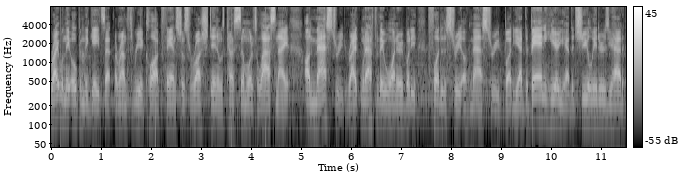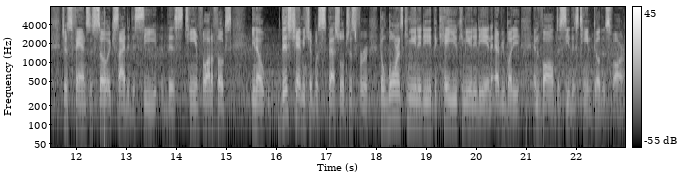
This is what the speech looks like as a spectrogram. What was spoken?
right when they opened the gates at around 3 o'clock, fans just rushed in. It was kind of similar to last night on Mass Street, right? When after they won, everybody flooded the street of Mass Street. But you had the band here, you had the cheerleaders, you had just fans just so excited to see this team a lot of folks, you know, this championship was special just for the Lawrence community, the KU community, and everybody involved to see this team go this far.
